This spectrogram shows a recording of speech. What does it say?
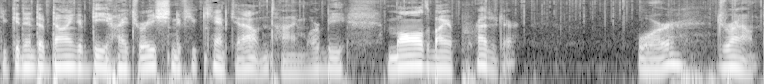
You could end up dying of dehydration if you can't get out in time, or be mauled by a predator, or drowned,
